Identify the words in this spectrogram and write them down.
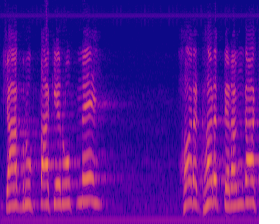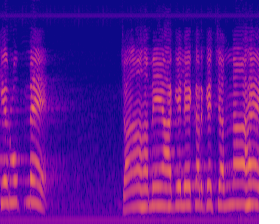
जागरूकता के रूप में, हर घर तिरंगा के रूप में, जहाँ हमें आगे लेकर के चलना है,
